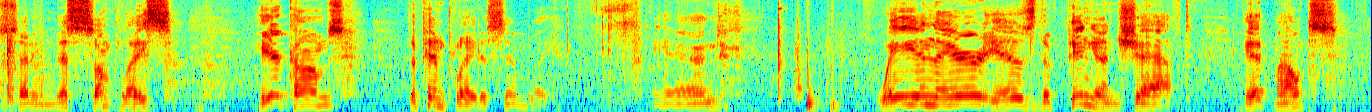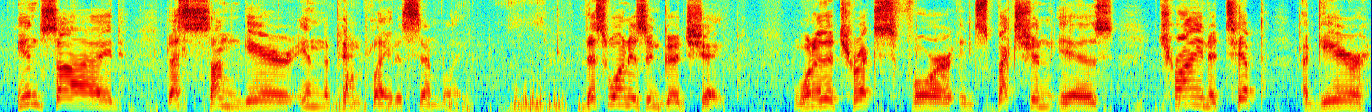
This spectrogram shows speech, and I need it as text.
setting this someplace, here comes the pin plate assembly. And way in there is the pinion shaft. It mounts inside the sun gear in the pin plate assembly. This one is in good shape. One of the tricks for inspection is trying to tip a gear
